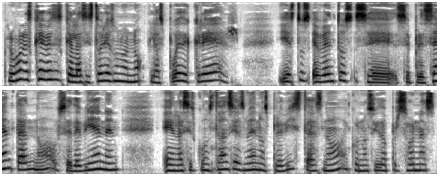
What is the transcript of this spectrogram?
Pero bueno, es que hay veces que las historias uno no las puede creer. Y estos eventos se, se presentan, ¿no? Se devienen en las circunstancias menos previstas, ¿no? He conocido a personas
